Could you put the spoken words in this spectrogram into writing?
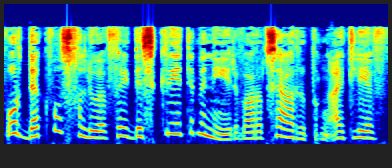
word dikwels geloof vir die diskrete manier waarop sy haar roeping uitleef.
